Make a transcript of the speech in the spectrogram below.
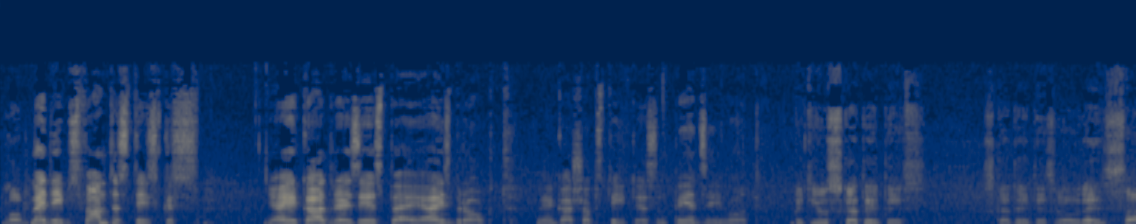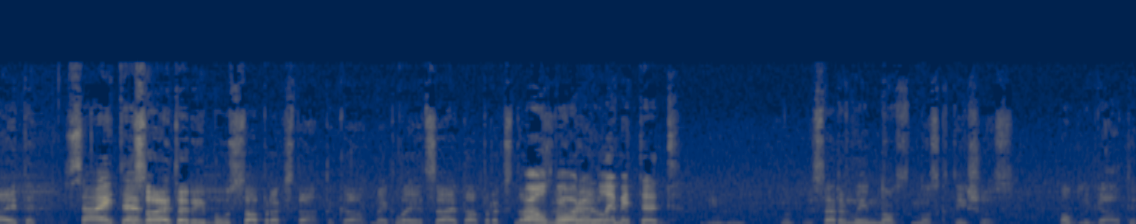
Labi. medības fantastiskas. Ja ir kādreiz iespēja aizbraukt, vienkārši apstīties un piedzīvot. Bet jūs skatieties. Skatieties vēlreiz saite. Saite, Nu, saite arī būs aprakstā. Tā kā meklējiet saite aprakstā. Valbora. Unlimited. Nu, es arī Lindu nos, noskatīšos. Obligāti.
